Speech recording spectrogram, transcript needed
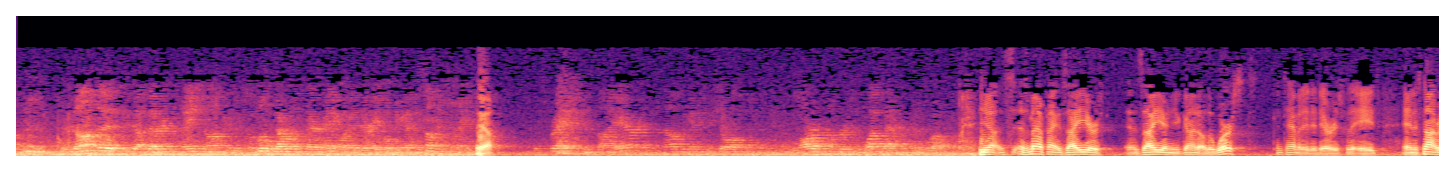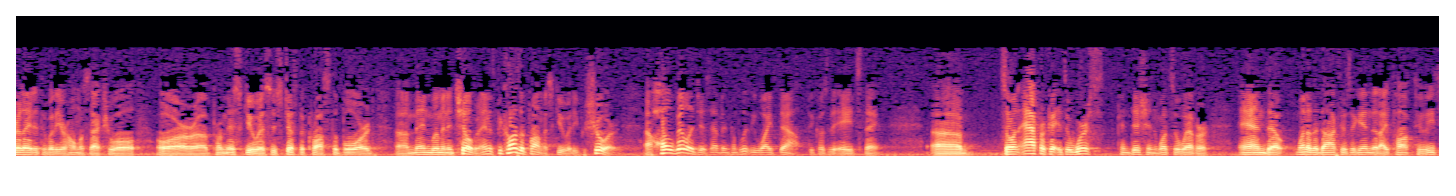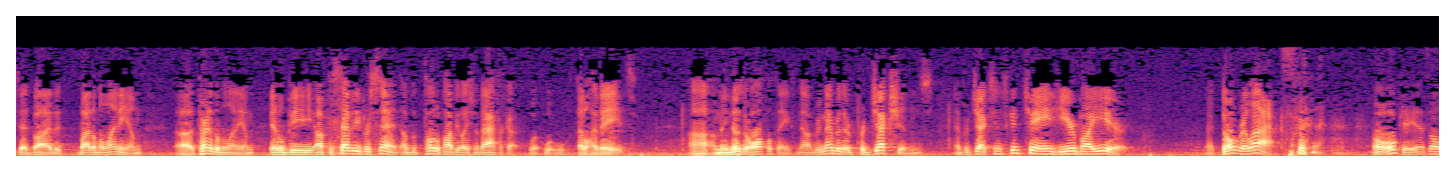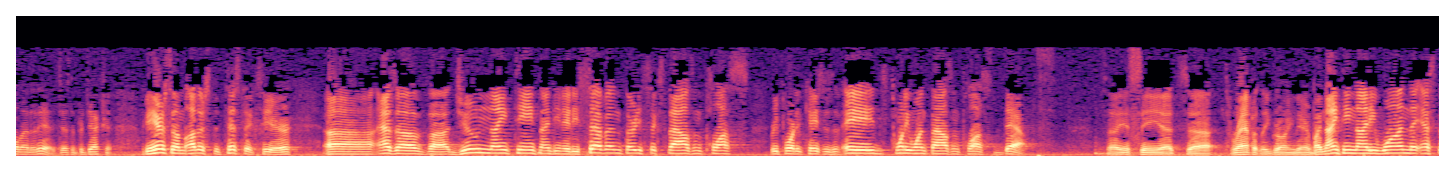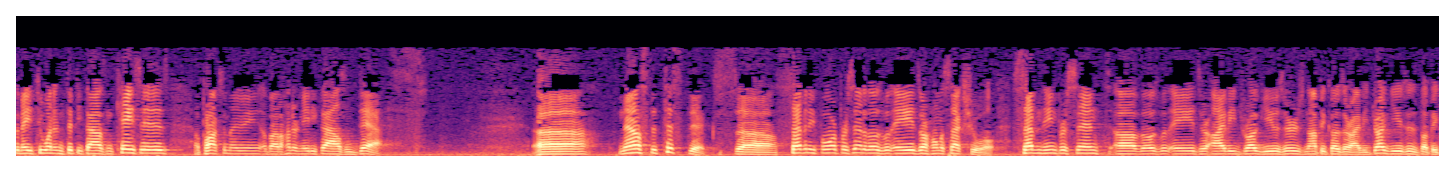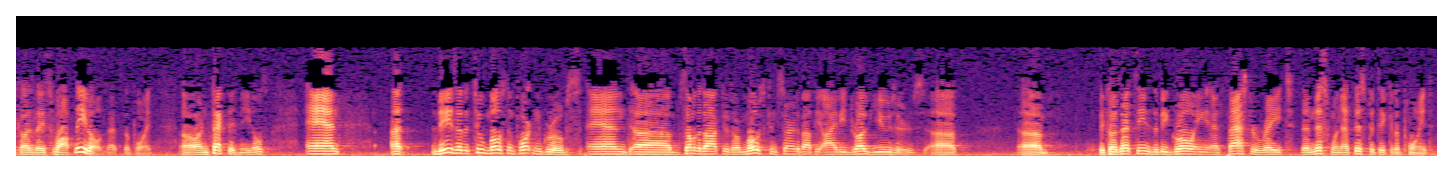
Uganda, they've got better information on because there's a little government there anyway. They're able to get some information. Yeah. The spread in Zaire is now beginning to show up in large numbers in West Africa as well. Yeah, as, a matter of fact, Zaire, uh, Zaire and Uganda are the worst contaminated areas for the AIDS, and it's not related to whether you're homosexual or uh, promiscuous. It's just across the board, uh, men, women, and children, and it's because of promiscuity for sure. Uh, whole villages have been completely wiped out because of the AIDS thing. Um, so in Africa, it's a worse condition whatsoever. And uh, one of the doctors again that I talked to, he said by the by the millennium, uh, turn of the millennium, it'll be up to 70% of the total population of Africa w- w- that'll have AIDS. Uh, I mean, those are awful things. Now, remember, they're projections, and projections can change year by year. Now, don't relax. oh, okay, that's all that it is, just a projection. Okay, here's some other statistics here. Uh, as of uh, June 19, 1987, 36,000 plus reported cases of AIDS, 21,000 plus deaths. So you see it's, uh, it's rapidly growing there. By 1991, they estimate 250,000 cases, approximating about 180,000 deaths. Uh, now statistics. Uh, 74% of those with AIDS are homosexual. 17% of those with AIDS are IV drug users, not because they're IV drug users, but because they swap needles. That's the point. Uh, or infected needles. And uh, these are the two most important groups, and uh, some of the doctors are most concerned about the IV drug users uh, um, because that seems to be growing at a faster rate than this one at this particular point.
